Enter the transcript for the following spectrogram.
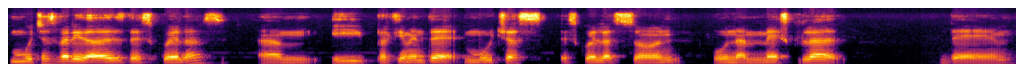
muchas variedades de escuelas y prácticamente muchas escuelas son una mezcla de,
